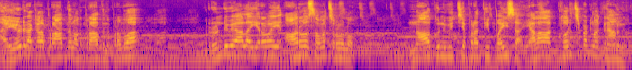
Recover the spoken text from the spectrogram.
ఆ ఏడు రకాల ప్రార్థన ఒక ప్రార్థన. ప్రభా రెండు వేల ఇరవై ఆరో సంవత్సరంలో నాకు నువ్వు ఇచ్చే ప్రతి పైసా ఎలా ఖర్చు పెట్టడం జ్ఞానం ఇవ్వు.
